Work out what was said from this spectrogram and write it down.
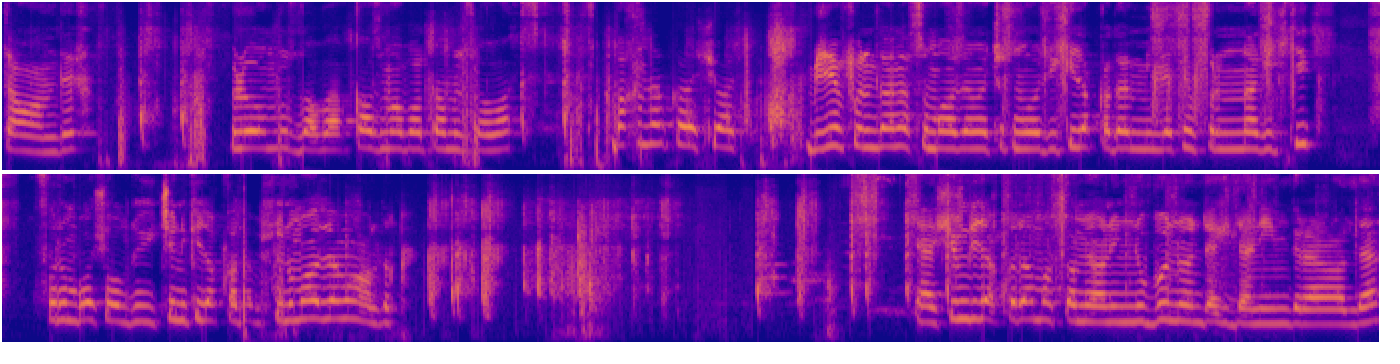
Tamamdır. Bloğumuz da var, kazma baltamız da var. Bakın arkadaşlar, bizim fırında nasıl malzeme çıkmıyordu. 2 dakikada milletin fırınına gittik. Fırın boş olduğu için 2 dakikada bir sürü malzeme aldık. Ya şimdi de kıramasam yani Nub'un önde gideneyimdir herhalde.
